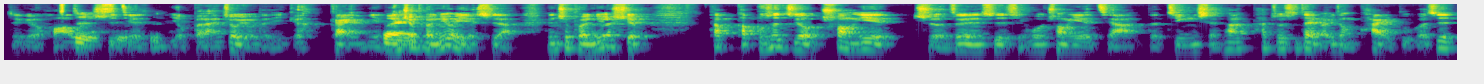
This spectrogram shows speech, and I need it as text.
这个华文世界有本来就有的一个概念，entrepreneur 也是啊，entrepreneurship 它它不是只有创业者这件事情或创业家的精神，它它就是代表一种态度，可是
